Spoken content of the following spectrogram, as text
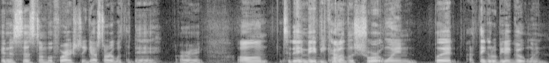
in the system before I actually got started with the day. All right. Um, today may be kind of a short one, but I think it'll be a good one.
